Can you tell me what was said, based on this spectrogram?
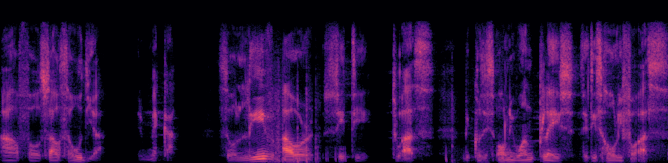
are for South Saudi in Mecca. So leave our city to us because it's only one place that is holy for us.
